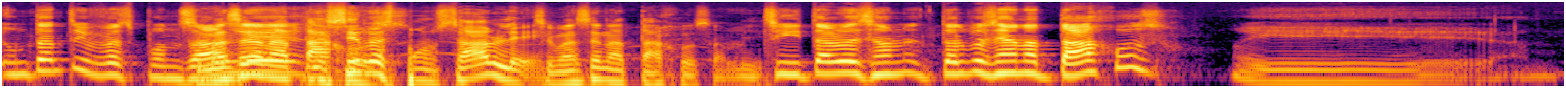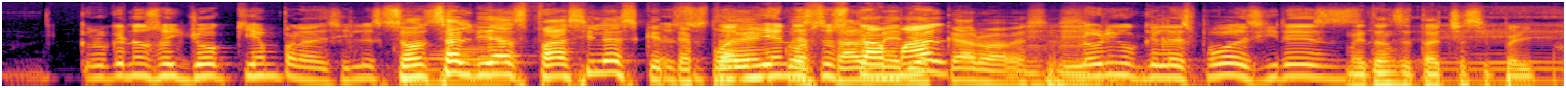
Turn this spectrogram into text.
un tanto Se me irresponsable. hacen atajos. es irresponsable. Se me hacen atajos a mí. Sí, tal vez, sean, tal vez sean atajos. y creo que no soy yo quien para decirles Son como- salidas fáciles que te está pueden bien, costar está medio mal. caro a veces. Lo único que les puedo decir es... Métanse tachas y perico.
